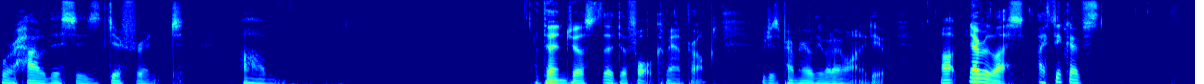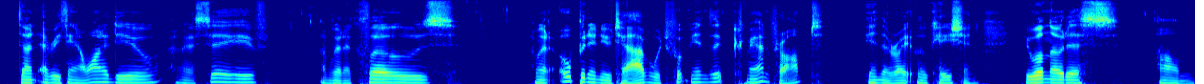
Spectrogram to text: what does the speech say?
or how this is different um, than just the default command prompt, which is primarily what I want to do. Uh, nevertheless, I think I've done everything I want to do. I'm going to save. I'm going to close. I'm going to open a new tab, which put me in the command prompt in the right location. You will notice um,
